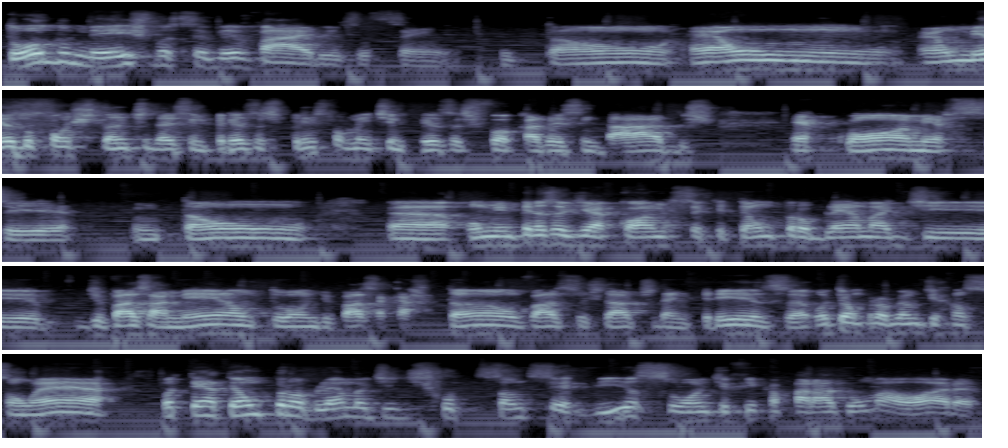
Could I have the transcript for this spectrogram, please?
todo mês você vê vários, assim. Então, é um, é um medo constante das empresas, principalmente empresas focadas em dados, e-commerce. Então, é, uma empresa de e-commerce que tem um problema de, de vazamento, onde vaza cartão, vaza os dados da empresa, ou tem um problema de ransomware, ou tem até um problema de disrupção de serviço, onde fica parado uma hora.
